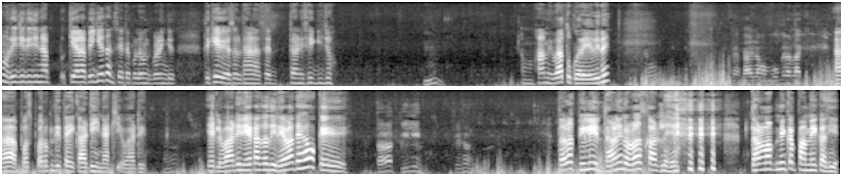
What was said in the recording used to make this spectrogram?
હું રીજી રીજીના કેરા પી ગયા હતા ને સેટઅપ પેલા હું પડી ગયું તો કેવી અસલ ધાણા છે? ધાણી થઈ ગઈ જો. હમ. આમ હામી વાતું કરે એવી નહીં. હા પસ પરમથી તઈ કાઢી નાખીએ વાઢી એટલે વાઢીને એકાદ બધી રેવા દે હો કે? તરત પીલીન તરત પીલી ધાણીનો રસ કાઢ લે. ધાણા તો નહીં કરતા નહીં કરીએ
